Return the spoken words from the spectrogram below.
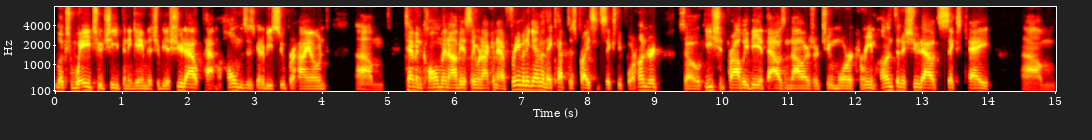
looks way too cheap in a game that should be a shootout. Pat Mahomes is going to be super high owned. Um, Tevin Coleman, obviously, we're not going to have Freeman again, and they kept his price at 6400 So he should probably be $1,000 or two more. Kareem Hunt in a shootout, 6K. Um,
